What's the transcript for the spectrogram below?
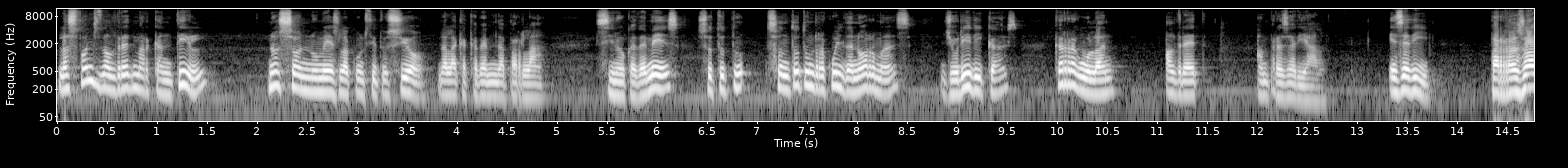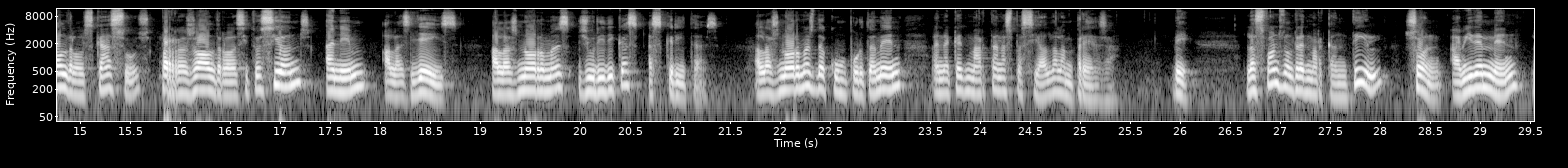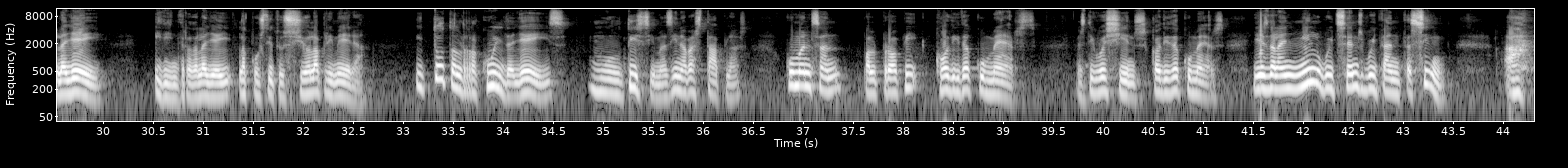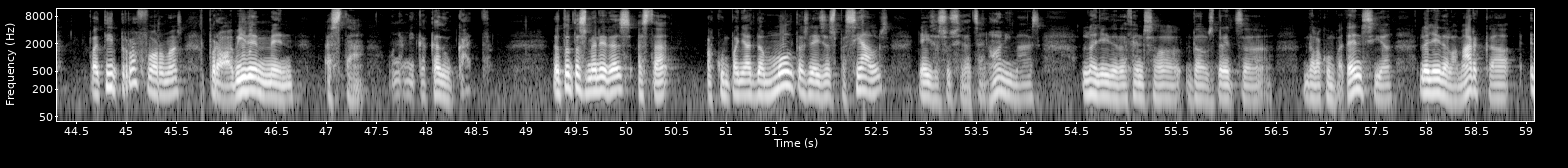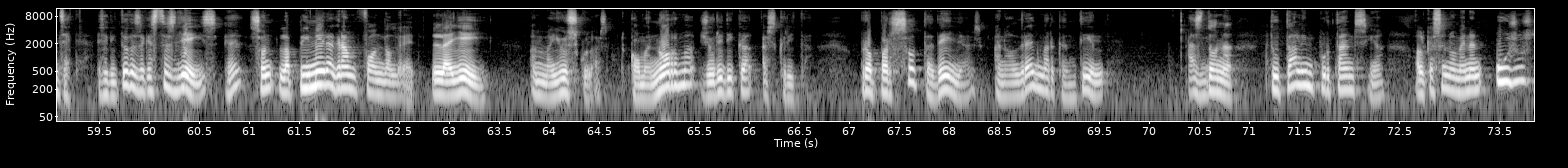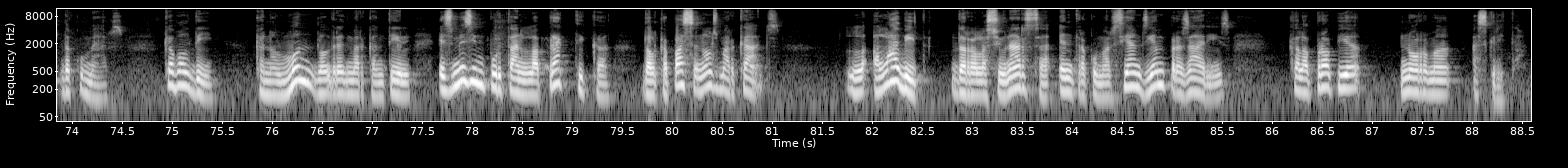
Les fonts del dret mercantil no són només la Constitució de la que acabem de parlar, sinó que, a més, són tot, són tot un recull de normes jurídiques que regulen el dret empresarial. És a dir, per resoldre els casos, per resoldre les situacions, anem a les lleis, a les normes jurídiques escrites, a les normes de comportament en aquest marc tan especial de l'empresa. Bé, les fonts del dret mercantil són, evidentment, la llei, i dintre de la llei, la Constitució la primera, i tot el recull de lleis, moltíssimes, inabastables, començant pel propi Codi de Comerç. Es diu així, Codi de Comerç, i és de l'any 1885. Ah, petit reformes, però evidentment està una mica caducat. De totes maneres, està acompanyat de moltes lleis especials, lleis de societats anònimes, la llei de defensa dels drets de, la competència, la llei de la marca, etc. És a dir, totes aquestes lleis eh, són la primera gran font del dret, la llei, en mayúscules, com a norma jurídica escrita. Però per sota d'elles, en el dret mercantil, es dona total importància al que s'anomenen usos de comerç, que vol dir que en el món del dret mercantil és més important la pràctica del que passa en els mercats, l'hàbit de relacionar-se entre comerciants i empresaris, que la pròpia norma escrita.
